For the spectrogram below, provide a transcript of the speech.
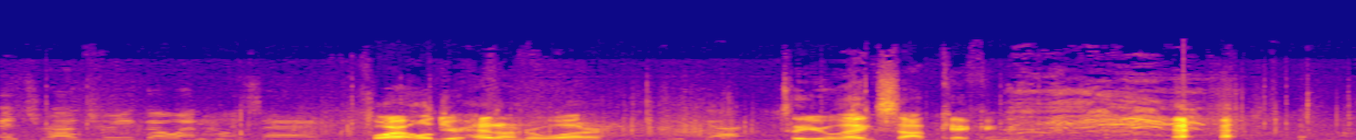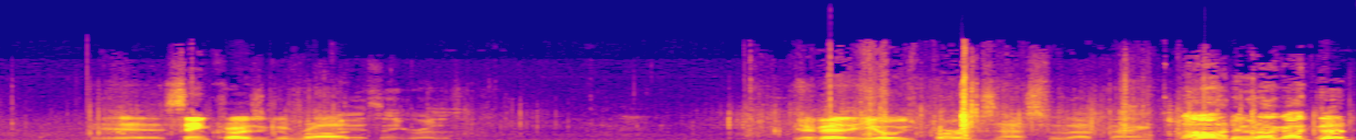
It's Rodrigo and Jose. before I hold your head underwater Okay. until your legs stop kicking. yeah, St. Croix is a good rod. Yeah, St. Rose. Too bad he always bird's nest with that thing. Nah, dude, I got good.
